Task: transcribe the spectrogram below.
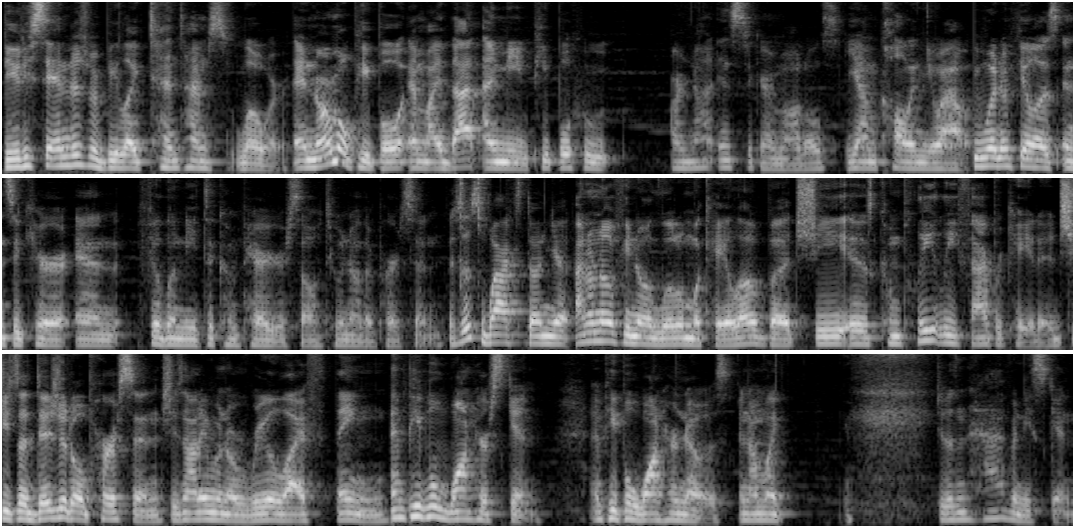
beauty standards would be like 10 times lower. And normal people, and by that I mean people who are not Instagram models, yeah, I'm calling you out. You wouldn't feel as insecure and feel the need to compare yourself to another person. Is this wax done yet? I don't know if you know Lil Miquela, but she is completely fabricated. She's a digital person. She's not even a real life thing. And people want her skin and people want her nose. And I'm like, she doesn't have any skin.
